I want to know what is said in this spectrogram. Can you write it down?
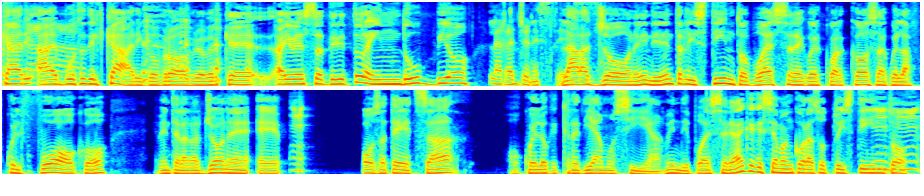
cari- hai buttato il carico proprio, perché hai messo addirittura in dubbio La ragione stessa. la ragione. Quindi, mentre l'istinto può essere quel qualcosa, quella- quel fuoco, mentre la ragione è Mm. posatezza o quello che crediamo sia. Quindi può essere anche che siamo ancora sotto istinto Mhm.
